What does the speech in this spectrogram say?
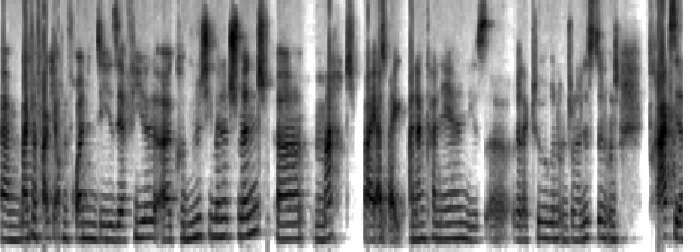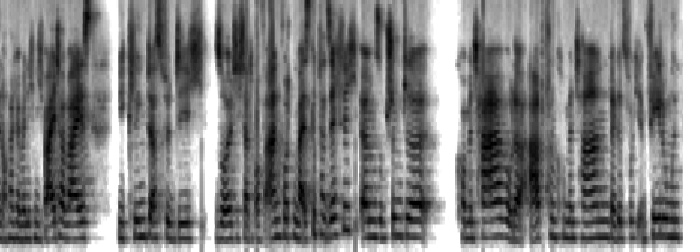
ähm, manchmal frage ich auch eine Freundin, die sehr viel äh, Community Management äh, macht, bei, also bei anderen Kanälen, die ist äh, Redakteurin und Journalistin und frage sie dann auch manchmal, wenn ich nicht weiter weiß, wie klingt das für dich? Sollte ich darauf antworten? Weil es gibt tatsächlich ähm, so bestimmte Kommentare oder Art von Kommentaren, da gibt es wirklich Empfehlungen,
